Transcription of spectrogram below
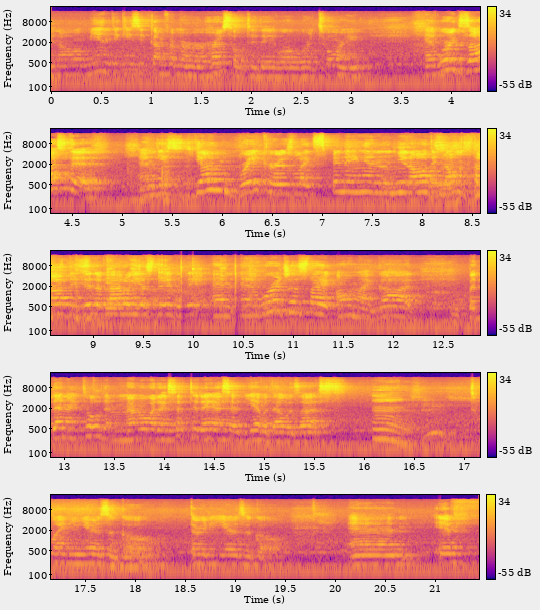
You know, me and DKC come from a rehearsal today while we're touring and we're exhausted. And these young breakers like spinning and you know they don't stop. They did a battle yesterday, and and we're just like, oh my god. But then I told them, remember what I said today? I said, yeah, but that was us. 20 years ago, 30 years ago. And if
